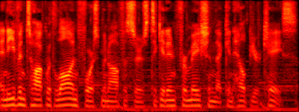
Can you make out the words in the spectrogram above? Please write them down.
and even talk with law enforcement officers to get information that can help your case.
